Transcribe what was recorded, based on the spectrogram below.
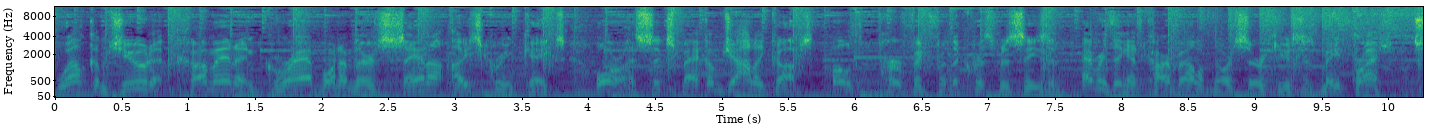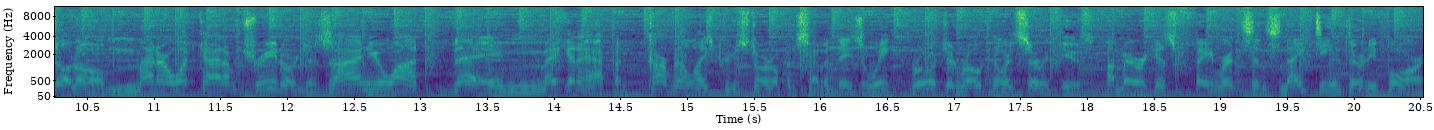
welcomes you to come in and grab one of their Santa ice cream cakes or a six pack of Jolly Cups, both perfect for the Christmas season. Everything at Carvel of North Syracuse is made fresh, so no matter what kind of treat or design you want, they make it happen. Carvel Ice Cream Store open seven days a week, Brewerton Road, North Syracuse. America's favorite since 1934,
